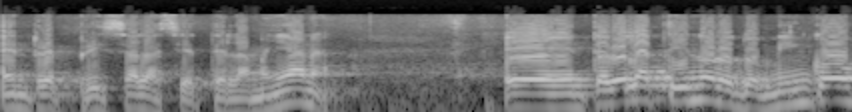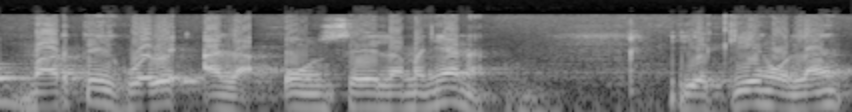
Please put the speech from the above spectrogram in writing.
en reprisa a las 7 de la mañana. En TV Latino los domingos, martes y jueves a las 11 de la mañana. Y aquí en Holán,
